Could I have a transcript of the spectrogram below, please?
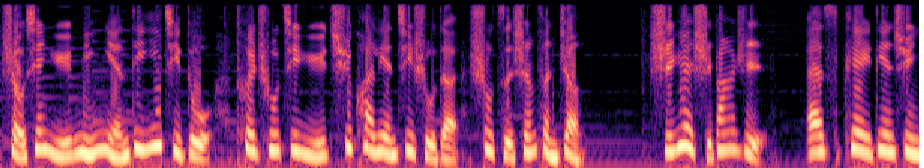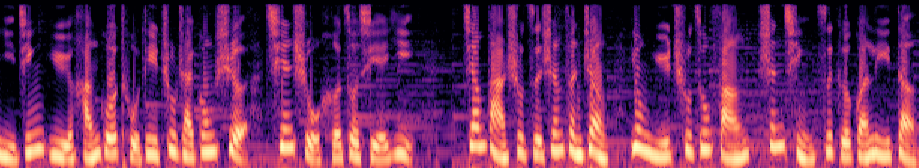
首先于明年第一季度推出基于区块链技术的数字身份证。十月十八日，SK 电讯已经与韩国土地住宅公社签署合作协议，将把数字身份证用于出租房申请资格管理等。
